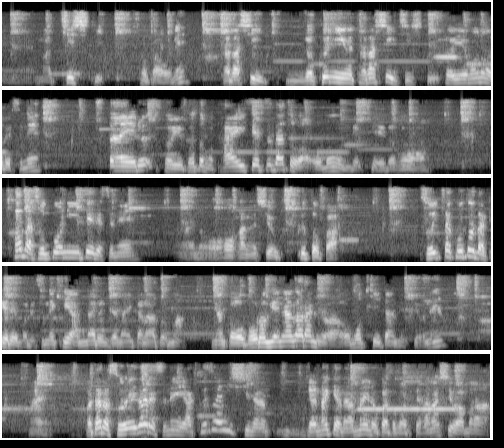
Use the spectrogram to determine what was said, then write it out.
えー、まあ、知識とかをね、正しい、俗に言う正しい知識というものをですね、伝えるということも大切だとは思うんですけれども、ただそこにいてですね、あの、お話を聞くとか、そういったことだけでもですね、ケアになるんじゃないかなと、まあ、なんかおぼろげながらには思っていたんですよね。はい。まあ、ただそれがですね、薬剤師な、じゃなきゃなんないのかとかって話はまあ、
